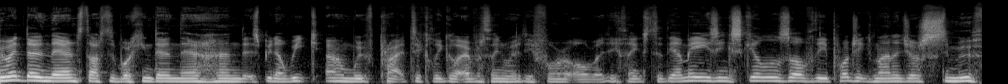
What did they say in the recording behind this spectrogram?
we went down there and started working down there, and it's been a week, and we've practically got everything ready for it already, thanks to the amazing skills of the project manager Smooth.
